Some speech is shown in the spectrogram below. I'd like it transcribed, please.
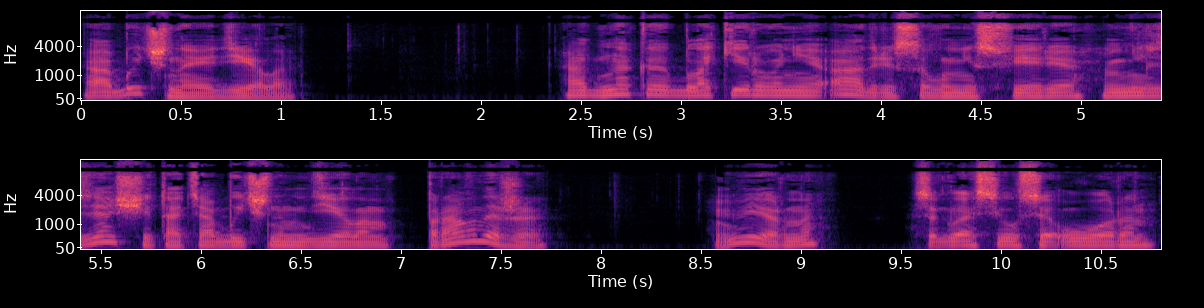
обычное дело. Однако блокирование адреса в унисфере нельзя считать обычным делом, правда же? Верно, согласился Уоррен.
